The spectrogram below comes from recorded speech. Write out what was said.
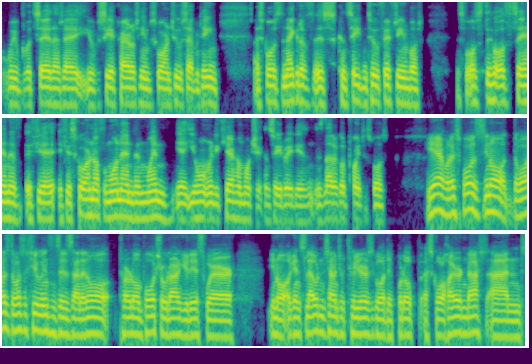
we would say that uh, you see a Carlow team scoring 217. I suppose the negative is conceding 215, but I suppose the whole saying if, if you if you score enough on one end and win, yeah, you won't really care how much you concede. Really, isn't, that a good point? I suppose. Yeah, well, I suppose you know there was there was a few instances, and I know Turlough and Poacher would argue this, where you know against Loudoun Championship two years ago they put up a score higher than that, and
